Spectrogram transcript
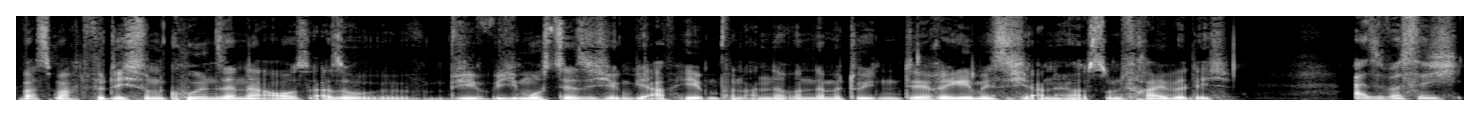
Was macht für dich so einen coolen Sender aus? Also wie, wie muss der sich irgendwie abheben von anderen, damit du ihn dir regelmäßig anhörst und freiwillig? Also was ich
